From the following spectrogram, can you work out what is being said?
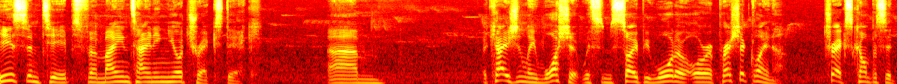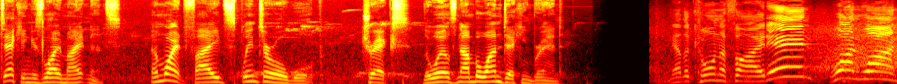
Here's some tips for maintaining your Trex deck. Um, occasionally wash it with some soapy water or a pressure cleaner. Trex composite decking is low maintenance and won't fade, splinter, or warp. Trex, the world's number one decking brand. Now the corner fired in. 1 1.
